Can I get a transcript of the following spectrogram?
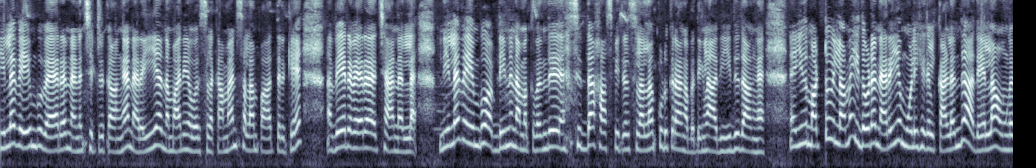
நிலவேம்பு வேற நினச்சிட்டு இருக்காங்க. நிறைய அந்த மாதிரி ஒரு சில கமெண்ட்ஸ் எல்லாம் பார்த்துருக்கேன். வேறு வேறு சேனலில் நிலவேம்பு அப்படின்னு நமக்கு வந்து சித்தா ஹாஸ்பிட்டல்ஸ்லலாம் கொடுக்குறாங்க பார்த்தீங்களா அது இதுதாங்க. இது மட்டும் இல்லாமல் இதோட நிறைய மூலிகைகள் கலந்து அதையெல்லாம் அவங்க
